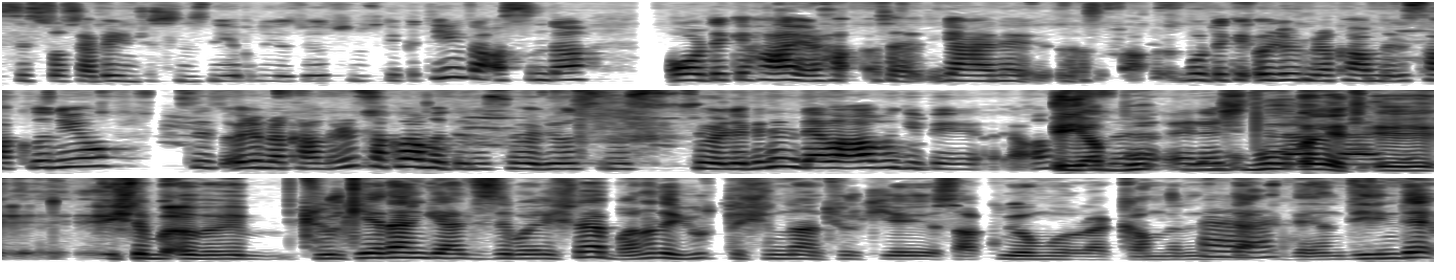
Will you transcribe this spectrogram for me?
siz sosyal bilimcisiniz niye bunu yazıyorsunuz gibi değil de aslında oradaki hayır ha- yani buradaki ölüm rakamları saklanıyor. Siz ölüm rakamlarının saklanmadığını söylüyorsunuz. Söyleminin devamı gibi aslında Ya bu, bu evet e, işte e, Türkiye'den geldi size bu eleştiriler bana da yurt dışından Türkiye'ye saklıyor mu rakamlarını Evet. de- dendiğinde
